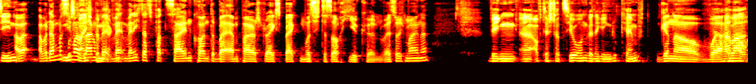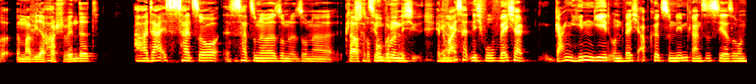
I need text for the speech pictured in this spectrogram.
den. Aber, aber da muss, muss ich mal sagen, wenn, wenn ich das verzeihen konnte bei Empire Strikes Back, muss ich das auch hier können. Weißt du, was ich meine? Wegen äh, auf der Station, wenn er gegen Luke kämpft. Genau, wo er halt aber, auch immer wieder aber, verschwindet. Aber da ist es halt so, es ist halt so eine so eine so eine Station, wo du nicht, ja, du ja. weißt halt nicht, wo welcher Gang hingeht und welche Abkürzung du nehmen kannst. Es ist ja so ein,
